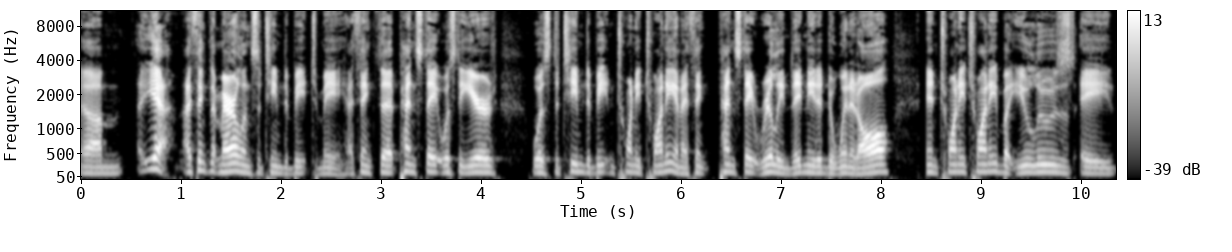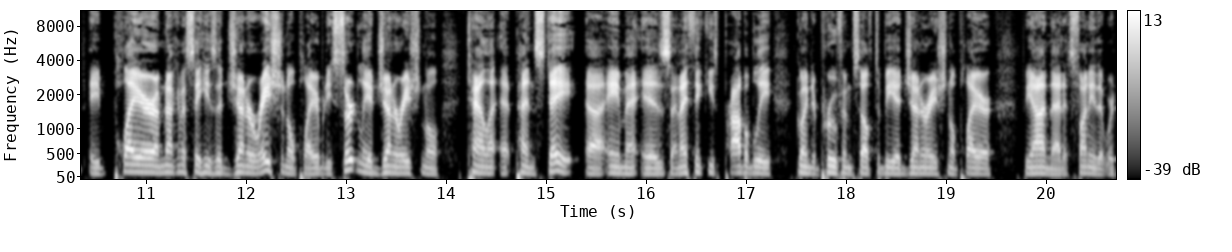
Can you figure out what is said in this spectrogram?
Um, yeah, I think that Maryland's the team to beat to me. I think that Penn State was the year was the team to beat in 2020, and I think Penn State really they needed to win it all in 2020, but you lose a a player. I'm not going to say he's a generational player, but he's certainly a generational talent at Penn State. Uh, is, and I think he's probably going to prove himself to be a generational player beyond that. It's funny that we're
